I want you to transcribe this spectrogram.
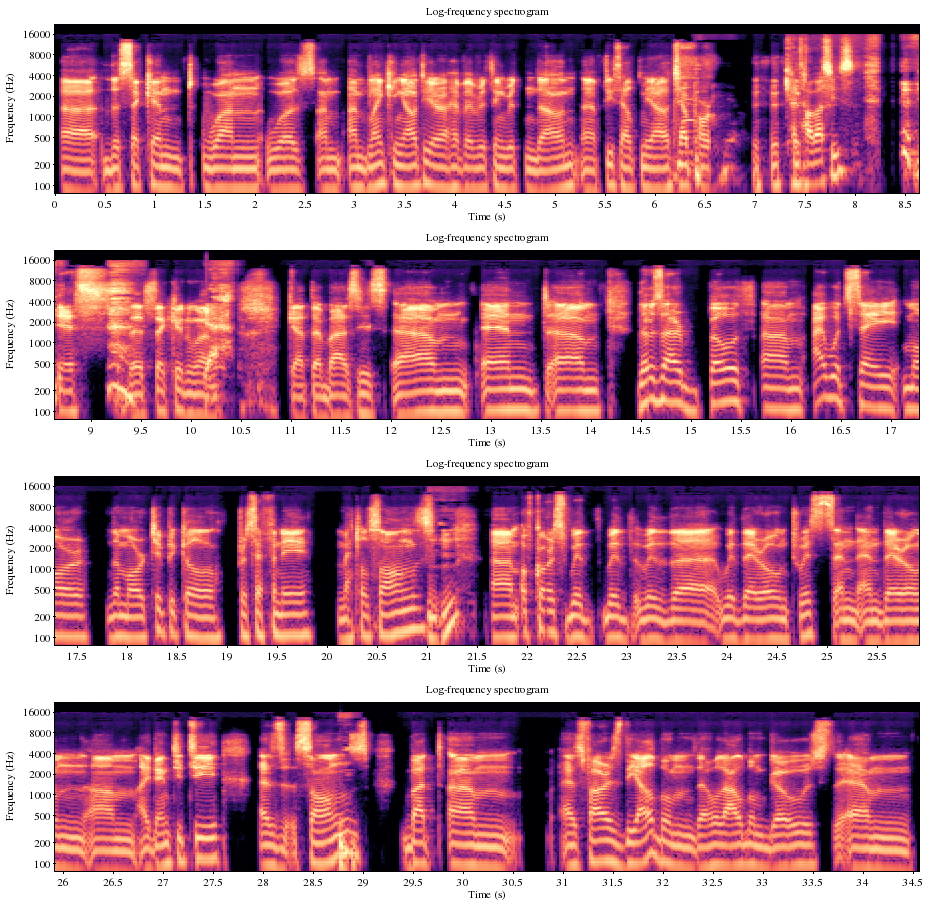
uh, the second one was I'm I'm blanking out here. I have everything written down. Uh, please help me out. No problem. Katabasis. yes, the second one. Yeah. Katabasis. Um, and um, those are both, um, I would say, more the more typical Persephone metal songs. Mm-hmm. Um, of course, with with with uh, with their own twists and and their own um, identity as songs. But um, as far as the album, the whole album goes, um,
